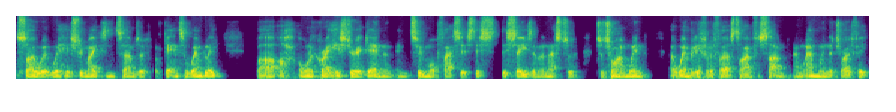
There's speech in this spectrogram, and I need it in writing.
So we're, we're, history makers in terms of, of getting to Wembley. But I, I, want to create history again in, in, two more facets this this season, and that's to, to try and win at Wembley for the first time for Sutton and, and win the trophy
